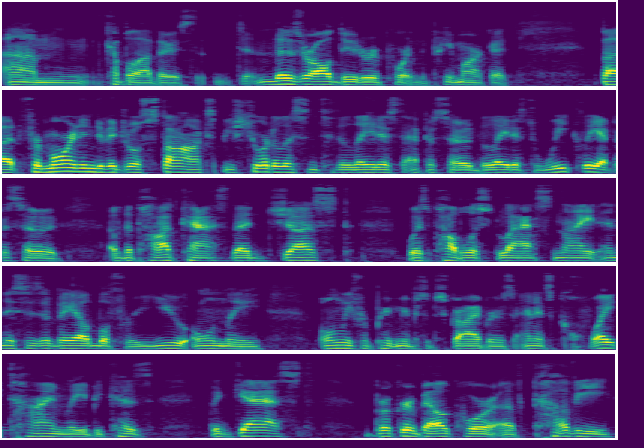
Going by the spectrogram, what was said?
Um, a couple others. Those are all due to report in the pre-market. But for more on individual stocks, be sure to listen to the latest episode, the latest weekly episode of the podcast that just was published last night. And this is available for you only, only for premium subscribers. And it's quite timely because the guest, Brooker Belcour of Covey,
